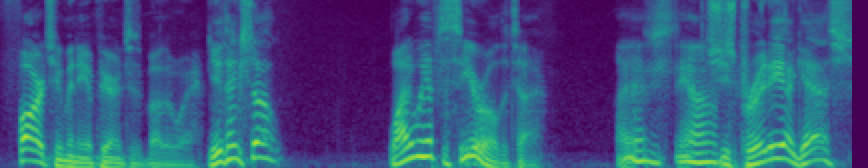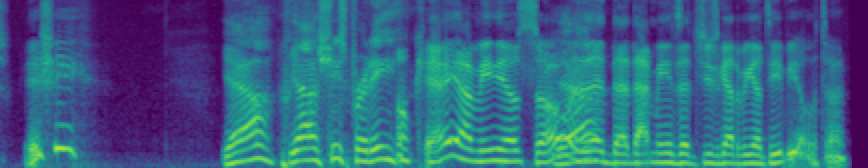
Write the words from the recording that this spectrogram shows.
Far too many appearances, by the way. You think so? Why do we have to see her all the time? I just, you know, She's pretty, I guess. is she? Yeah, yeah, she's pretty. Okay, I mean, you know, so Yeah. that, that means that she's got to be on TV all the time.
